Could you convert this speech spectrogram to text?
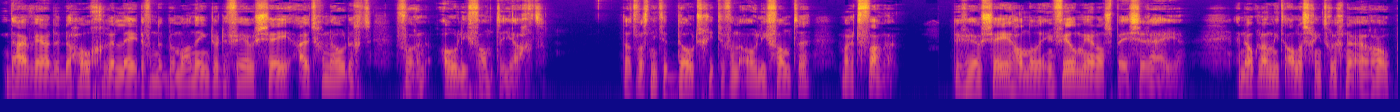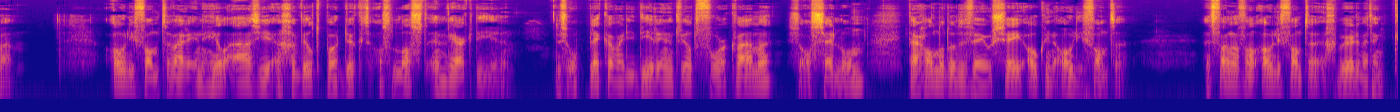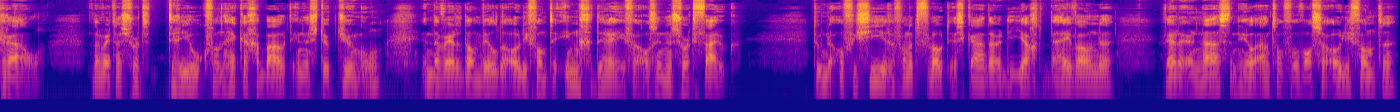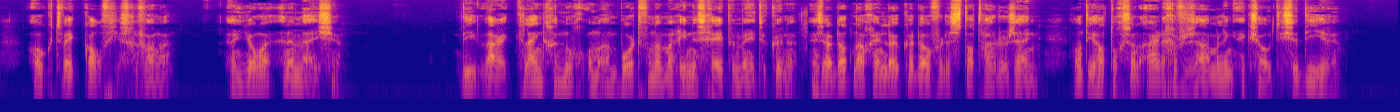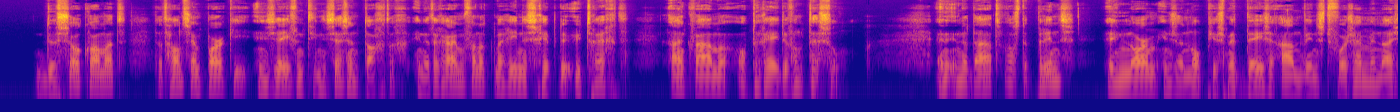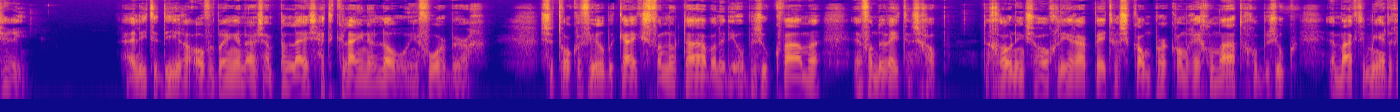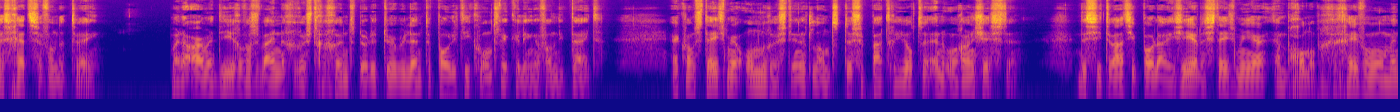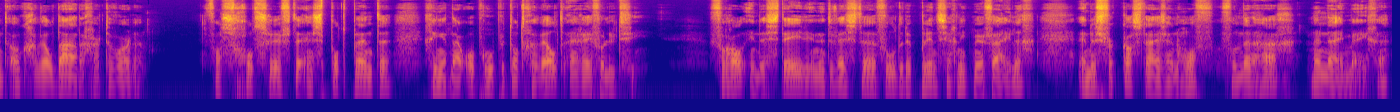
Daar werden de hogere leden van de bemanning door de VOC uitgenodigd voor een olifantenjacht. Dat was niet het doodschieten van olifanten, maar het vangen. De VOC handelde in veel meer dan specerijen. En ook lang niet alles ging terug naar Europa. Olifanten waren in heel Azië een gewild product als last- en werkdieren. Dus op plekken waar die dieren in het wild voorkwamen, zoals Ceylon, daar handelde de VOC ook in olifanten. Het vangen van olifanten gebeurde met een kraal. Dan werd een soort driehoek van hekken gebouwd in een stuk jungle en daar werden dan wilde olifanten ingedreven als in een soort fuik. Toen de officieren van het vlooteskader de jacht bijwoonden, werden er naast een heel aantal volwassen olifanten ook twee kalfjes gevangen: een jongen en een meisje. Die waren klein genoeg om aan boord van de marineschepen mee te kunnen. En zou dat nou geen leuk cadeau voor de stadhouder zijn, want die had toch zo'n aardige verzameling exotische dieren? Dus zo kwam het dat Hans en Parky in 1786 in het ruim van het marineschip de Utrecht aankwamen op de reden van Texel. En inderdaad was de prins enorm in zijn nopjes met deze aanwinst voor zijn menagerie. Hij liet de dieren overbrengen naar zijn paleis Het Kleine Lo in Voorburg. Ze trokken veel bekijks van notabelen die op bezoek kwamen en van de wetenschap. De Groningse hoogleraar Petrus Kamper kwam regelmatig op bezoek en maakte meerdere schetsen van de twee. Maar de arme dieren was weinig rust gegund door de turbulente politieke ontwikkelingen van die tijd. Er kwam steeds meer onrust in het land tussen patriotten en orangisten. De situatie polariseerde steeds meer en begon op een gegeven moment ook gewelddadiger te worden. Van schotschriften en spotprenten ging het naar oproepen tot geweld en revolutie. Vooral in de steden in het westen voelde de prins zich niet meer veilig en dus verkaste hij zijn hof van Den Haag naar Nijmegen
